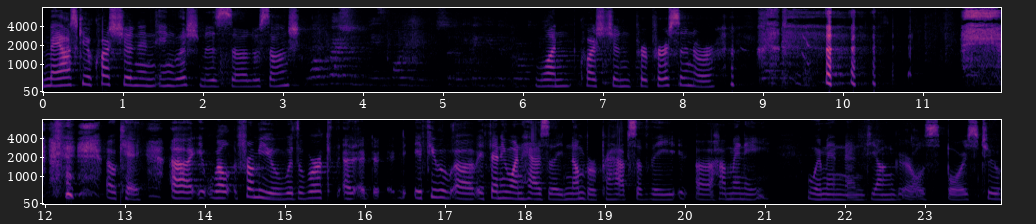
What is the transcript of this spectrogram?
may I ask you a question in English, Ms. Uh, Lusenge? One question, please, only, so that we can give the floor to One question per person, or? okay. Uh, well, from you, with the work, uh, uh if you, uh, if anyone has a number, perhaps, of the uh, how many women and young girls, boys too,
